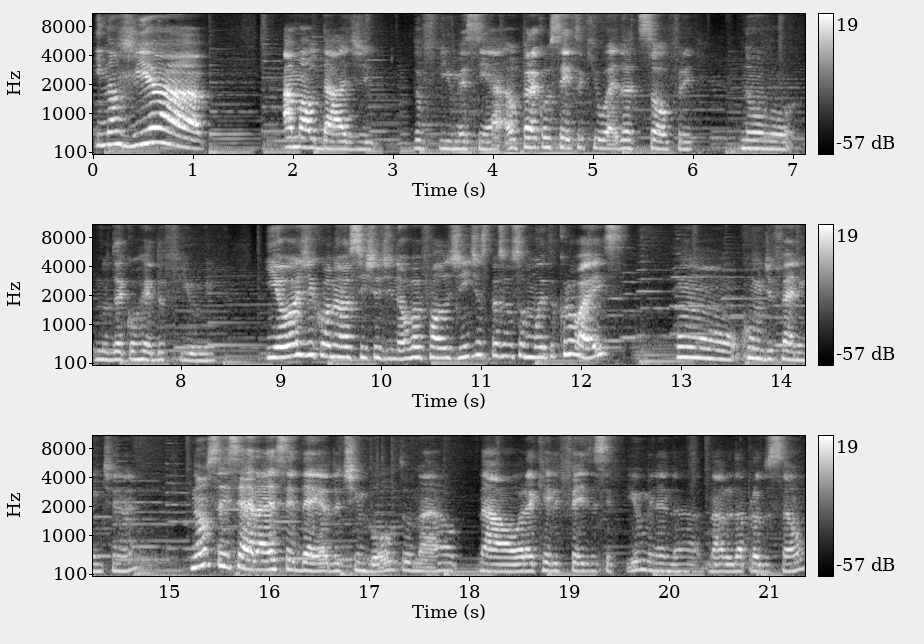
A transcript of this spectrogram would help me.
e não via a maldade do filme, assim, a- o preconceito que o Edward sofre no, no decorrer do filme. E hoje, quando eu assisto de novo, eu falo, gente, as pessoas são muito cruéis com, com o diferente, né? Não sei se era essa ideia do Tim Burton na, na hora que ele fez esse filme, né? Na, na hora da produção.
